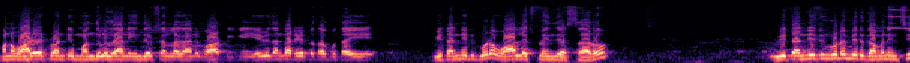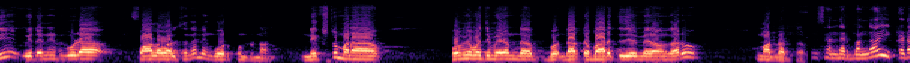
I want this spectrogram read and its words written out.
మనం వాడేటువంటి మందులు కానీ ఇంజక్షన్లు కానీ వాటికి ఏ విధంగా రేట్లు తగ్గుతాయి వీటన్నిటికి కూడా వాళ్ళు ఎక్స్ప్లెయిన్ చేస్తారు. వీటన్నిటిని కూడా మీరు గమనించి వీటన్నిటి కూడా ఫాలో అవ్వాల్సిందిగా నేను కోరుకుంటున్నాను. నెక్స్ట్ మన homeopathy madam doctor Bharati Devi madam గారు మాట్లాడతారు. ఈ సందర్భంగా ఇక్కడ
